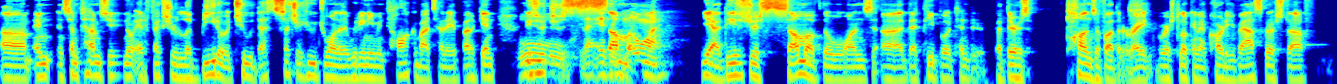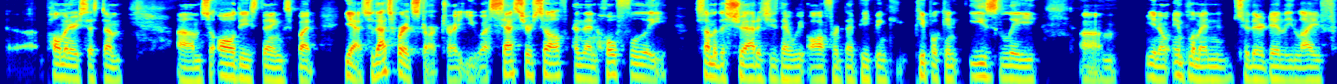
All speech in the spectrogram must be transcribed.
Um, and, and sometimes, you know, it affects your libido too. That's such a huge one that we didn't even talk about today. But again, these Ooh, are just some. Of, yeah, these are just some of the ones uh, that people tend to, but there's tons of other, right? We're looking at cardiovascular stuff, uh, pulmonary system. Um, so all these things, but yeah, so that's where it starts, right? You assess yourself, and then hopefully some of the strategies that we offered that people people can easily, um, you know, implement into their daily life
